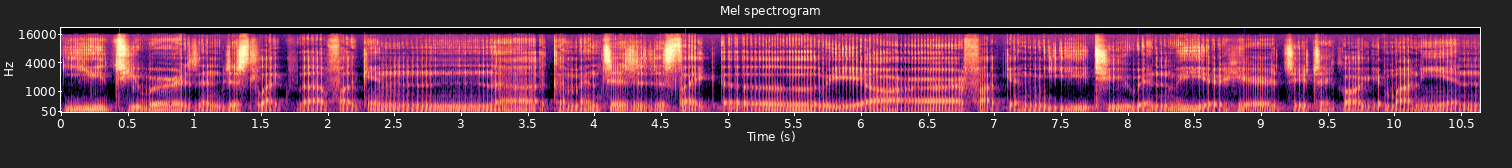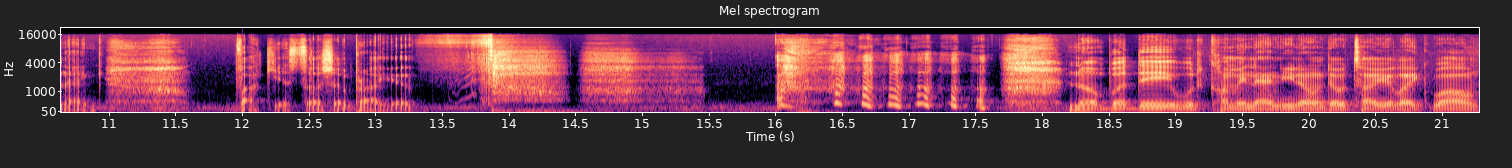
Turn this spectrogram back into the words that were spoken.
YouTubers and just like the fucking uh, commenters are just like, uh, we are fucking YouTube and we are here to take all your money and like fuck your social project. No, but they would come in and you know they'll tell you like, well,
